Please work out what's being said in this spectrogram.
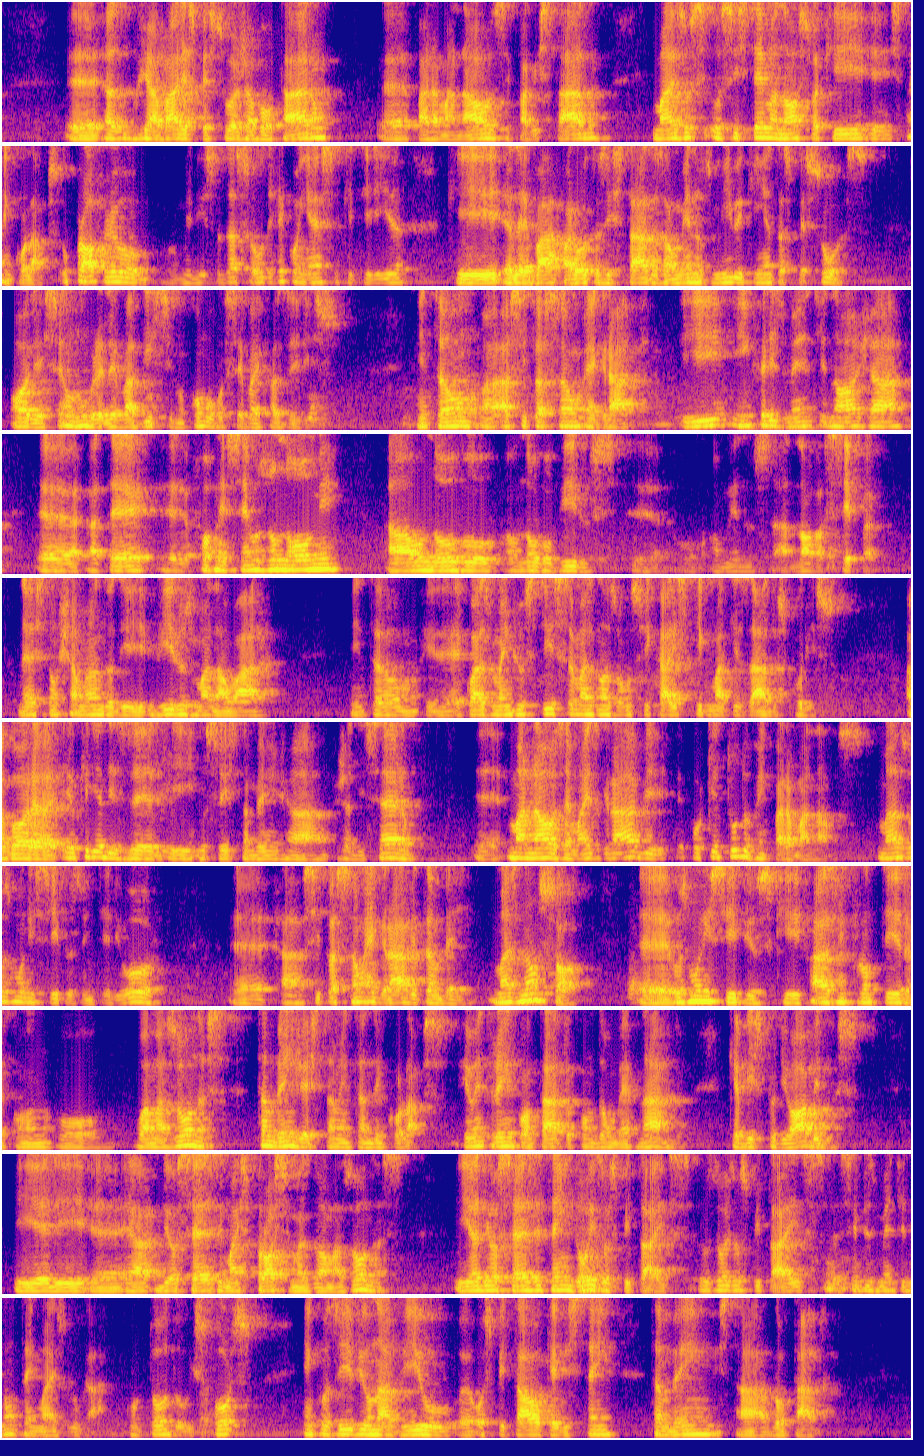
eh, já várias pessoas já voltaram eh, para Manaus e para o estado, mas o, sistema nosso aqui está em colapso. O próprio ministro da Saúde reconhece que teria que levar para outros estados ao menos 1.500 pessoas. Olha, isso é um número elevadíssimo, como você vai fazer isso? Então, a situação é grave. E, infelizmente, nós já é, até é, fornecemos um nome ao novo, ao novo vírus, é, ou ao menos a nova cepa, né? estão chamando de vírus manauara. Então, é, é quase uma injustiça, mas nós vamos ficar estigmatizados por isso. Agora, eu queria dizer, e vocês também já, já disseram, é, Manaus é mais grave porque tudo vem para Manaus, mas os municípios do interior, é, a situação é grave também, mas não só. É, os municípios que fazem fronteira com o, o Amazonas também já estão entrando em colapso eu entrei em contato com Dom Bernardo, que é bispo de Óbidos, e ele é, é a diocese mais próxima do Amazonas, e a diocese tem dois hospitais. Os dois hospitais é, simplesmente não têm mais lugar, com todo o esforço, inclusive o navio é, hospital que eles têm também está lotado.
